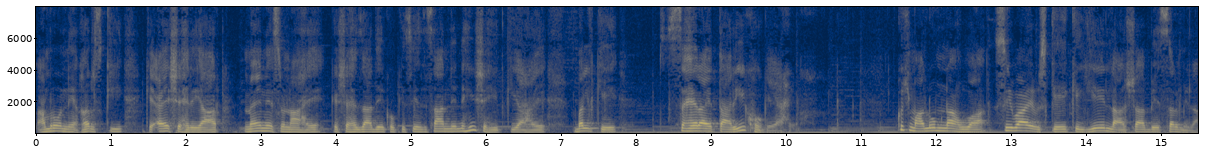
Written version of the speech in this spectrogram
امرو نے غرض کی کہ اے شہریار، میں نے سنا ہے کہ شہزادے کو کسی انسان نے نہیں شہید کیا ہے، بلکہ صحرائے تاریخ ہو گیا ہے۔ کچھ معلوم نہ ہوا سوائے اس کے کہ یہ لاشا بے سر ملا۔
